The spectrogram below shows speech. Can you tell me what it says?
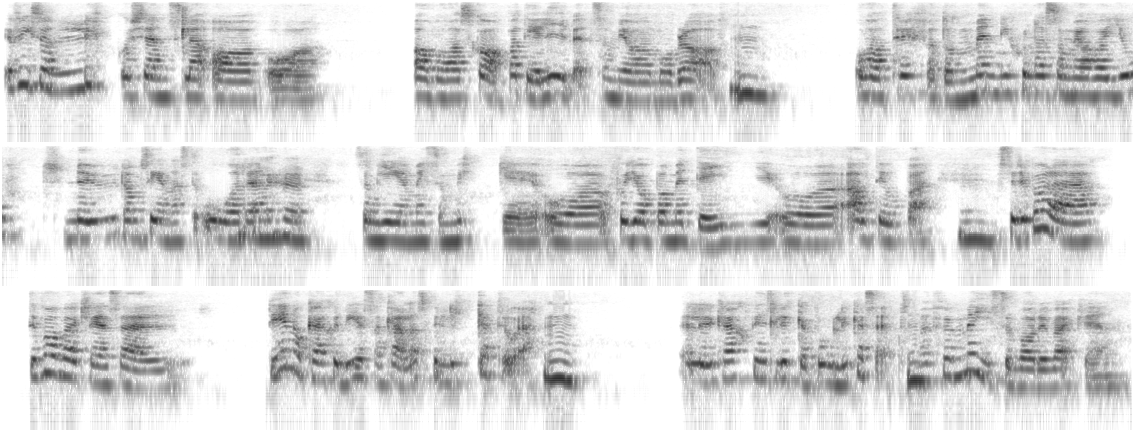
Jag fick sån lyckokänsla av att, av att ha skapat det livet som jag mår bra av. Mm. Och ha träffat de människorna som jag har gjort nu de senaste åren. hur? Som ger mig så mycket och få jobba med dig och alltihopa. Mm. Så det bara, det var verkligen så här. Det är nog kanske det som kallas för lycka tror jag. Mm. Eller det kanske finns lycka på olika sätt. Mm. Men för mig så var det verkligen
